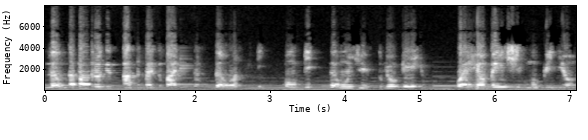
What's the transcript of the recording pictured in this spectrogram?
não da padronizada, mas de uma alienação, assim, convicção de, do meu meio, ou é realmente uma opinião?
